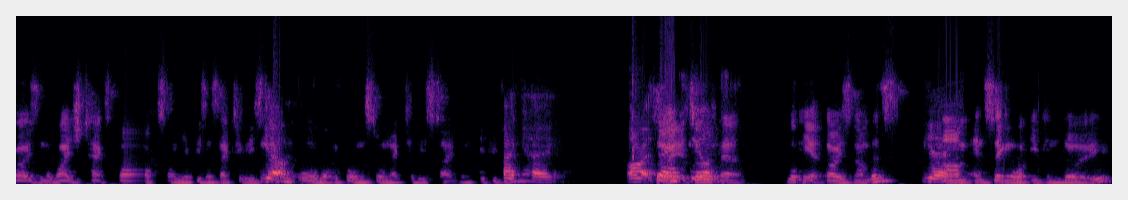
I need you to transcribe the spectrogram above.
goes in the wage tax box on your business activity Yeah. statement or what we call installment activity statement. If you that. Okay. All right. So thank it's you. all about looking at those numbers yeah. um, and seeing what you can do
